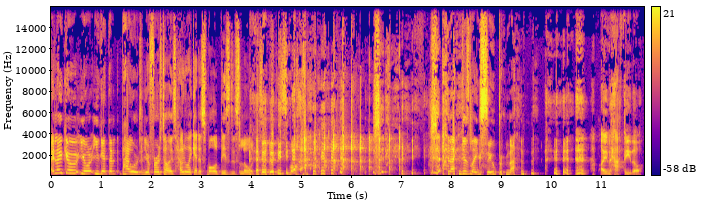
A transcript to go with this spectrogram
I like how you you get the powers and your first thought is how do I get a small business loan? small. and I'm just like Superman. I'm happy though.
